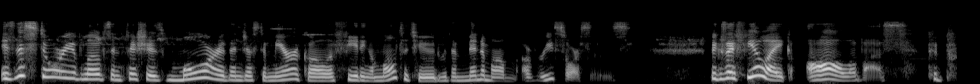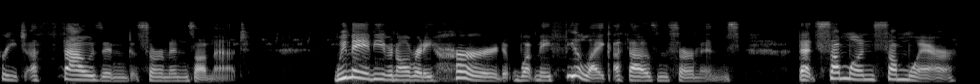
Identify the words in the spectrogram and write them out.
Is this story of loaves and fishes more than just a miracle of feeding a multitude with a minimum of resources? Because I feel like all of us could preach a thousand sermons on that. We may have even already heard what may feel like a thousand sermons that someone somewhere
